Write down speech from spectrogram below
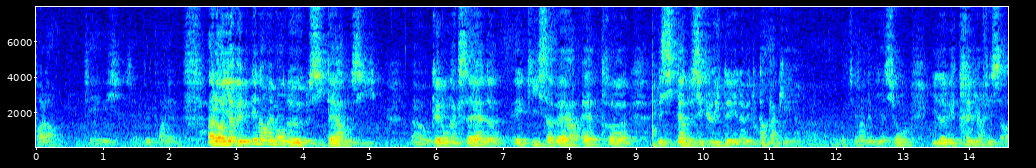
Voilà. Oui, c'est un peu le problème. Alors il y avait énormément de, citernes aussi, euh, auxquelles on accède, et qui s'avèrent être des citernes de sécurité. Il y avait tout un paquet. Hein. D'aviation, ils avaient très bien fait ça.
